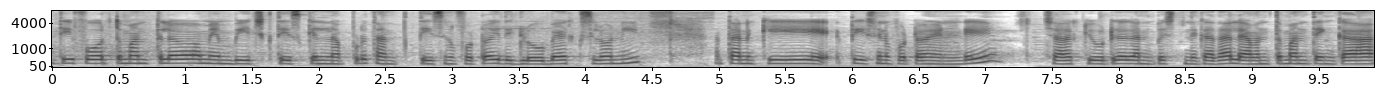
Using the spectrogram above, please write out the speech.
ఇది ఫోర్త్ మంత్లో మేము బీచ్కి తీసుకెళ్ళినప్పుడు తనకు తీసిన ఫోటో. ఇది గ్లోబ్యాక్స్లోని తనకి తీసిన ఫోటో అండి. చాలా క్యూట్గా కనిపిస్తుంది కదా. లెవెంత్ మంత్ ఇంకా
